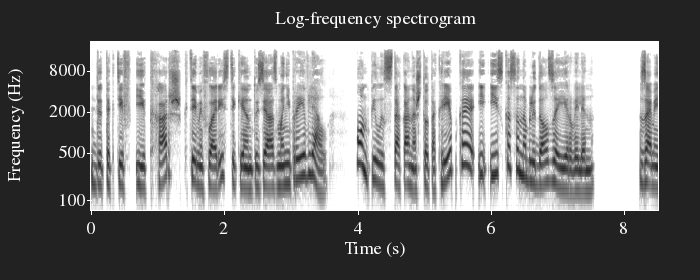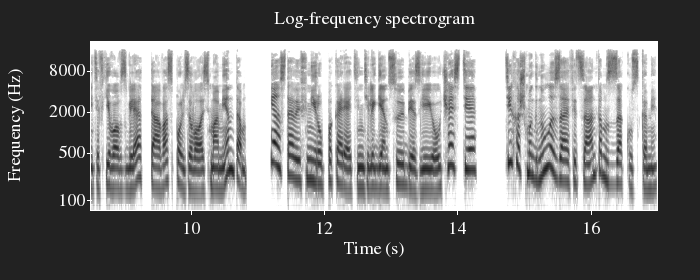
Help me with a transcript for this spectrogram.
Детектив Ит Харш к теме флористики энтузиазма не проявлял. Он пил из стакана что-то крепкое и искоса наблюдал за Ирвелин. Заметив его взгляд, та воспользовалась моментом и, оставив миру покорять интеллигенцию без ее участия, тихо шмыгнула за официантом с закусками.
